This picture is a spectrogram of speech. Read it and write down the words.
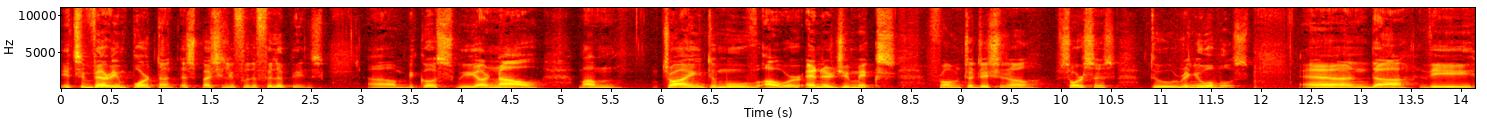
it's very important, especially for the Philippines, um, because we are now um, trying to move our energy mix from traditional sources to renewables. And uh, the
